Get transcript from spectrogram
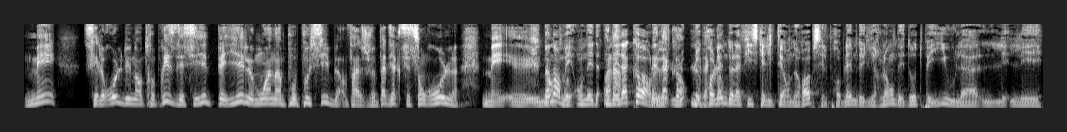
Mais c'est le rôle d'une entreprise d'essayer de payer le moins d'impôts possible. Enfin, je veux pas dire que c'est son rôle, mais euh, non, non, mais on est on est d'accord. Le, le, problème de la fiscalité en Europe, c'est le problème de l'Irlande et d'autres pays où la les,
